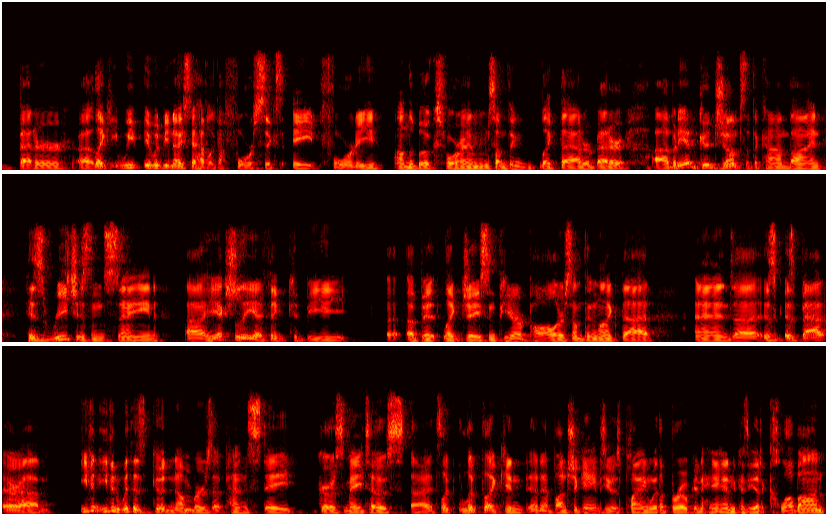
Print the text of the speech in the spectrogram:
better. Uh, like we, it would be nice to have like a four six eight forty on the books for him, something like that or better. Uh, but he had good jumps at the combine. His reach is insane. Uh, he actually, I think, could be a, a, bit like Jason Pierre-Paul or something like that. And is is bad or um, even even with his good numbers at Penn State, Gross Matos, uh, it's look, looked like in, in, a bunch of games he was playing with a broken hand because he had a club on.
